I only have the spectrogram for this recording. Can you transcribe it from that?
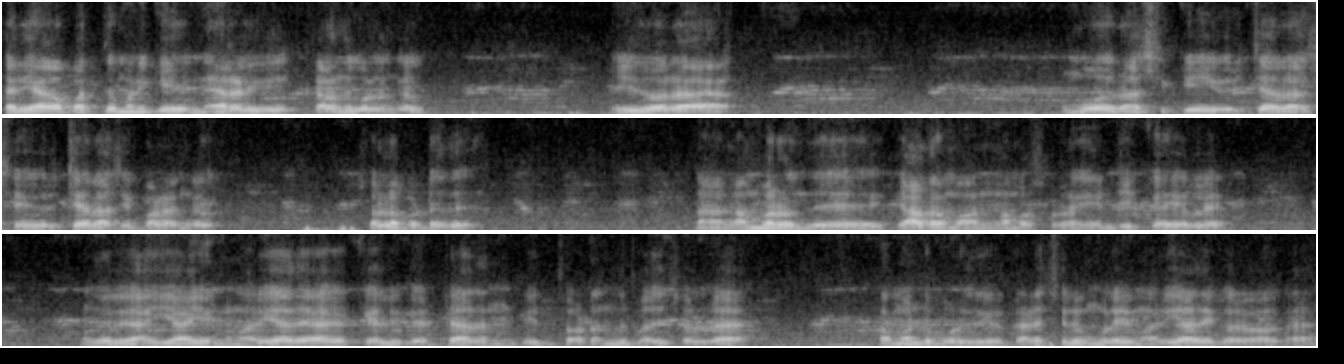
சரியாக பத்து மணிக்கு நேரலியில் கலந்து கொள்ளுங்கள். இதுவரை ஒம்பது ராசிக்கு விருச்ச ராசி விருச்ச ராசி பலன்கள் சொல்லப்பட்டது. நான் நம்பர் வந்து ஜாதகமான நம்பர் சொல்கிறேன். என்ஜி கையில் முதலில் ஐயா எங்கள் மரியாதையாக கேள்வி கேட்டு அதன் பின் தொடர்ந்து பதில் சொல்ல கமெண்ட் போடுகிறீர்கள். கடைசியில் உங்களை மரியாதை குறைவாக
